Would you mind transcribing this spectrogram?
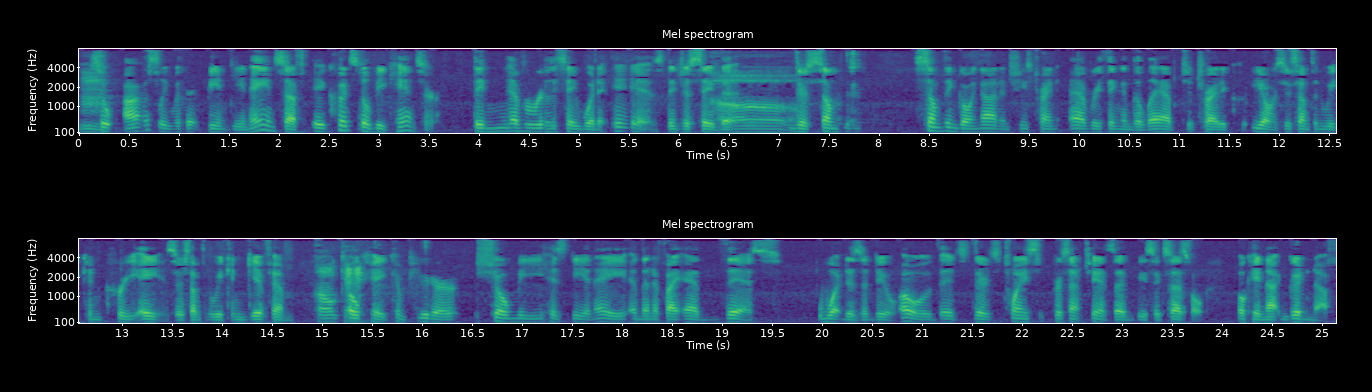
Hmm. So honestly, with it being DNA and stuff, it could still be cancer. They never really say what it is. They just say that oh. there's something something going on and she's trying everything in the lab to try to, you know, is there something we can create? Is there something we can give him? Okay. Okay, computer, show me his DNA, and then if I add this, what does it do? Oh, it's, there's 20% chance that'd be successful. Okay, not good enough.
